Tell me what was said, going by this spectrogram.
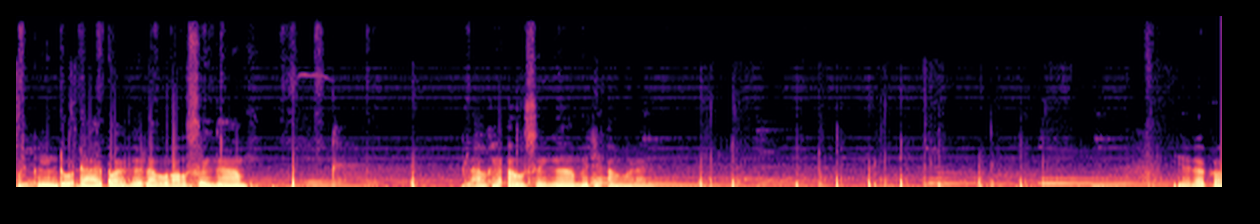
มันก็ยังโดดได้ปล่อยเถอะเราเอาสวยงาม เราแค่เอาสวยงามไม่ได้เอาอะไร แล้วก็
